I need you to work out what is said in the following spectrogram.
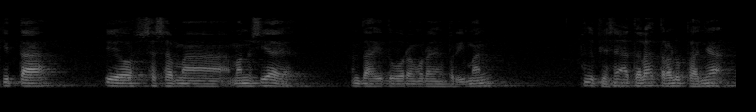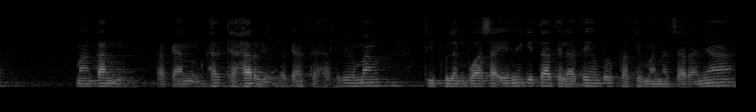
kita, yo ya, sesama manusia ya, entah itu orang-orang yang beriman, itu biasanya adalah terlalu banyak makan gitu pakaian dahar gitu, pakaian dahar. Jadi memang di bulan puasa ini kita dilatih untuk bagaimana caranya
